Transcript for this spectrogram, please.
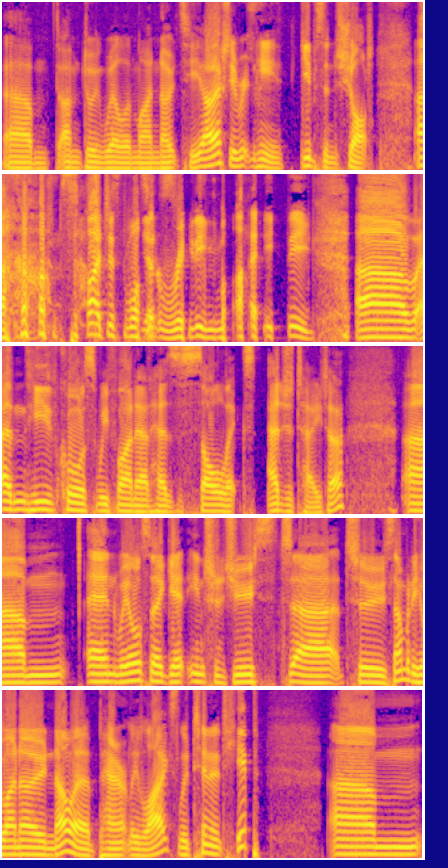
Um, I'm doing well in my notes here. I've actually written here Gibson shot, um, so I just wasn't Yes. reading my thing. Um, and he, of course, we find out has a Solex agitator. Um, and we also get introduced uh, to somebody who I know Noah apparently likes, Lieutenant Hip, um,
